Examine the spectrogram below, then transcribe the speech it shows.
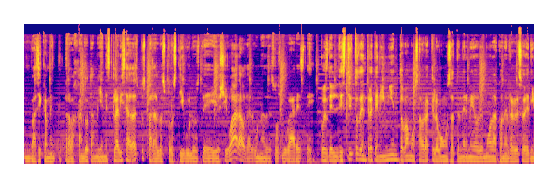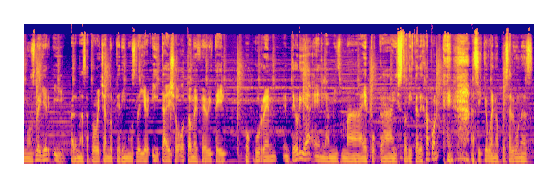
básicamente trabajando también esclavizadas pues para los prostíbulos de Yoshiwara o de algunos de esos lugares de pues del distrito de entretenimiento. Vamos ahora que lo vamos a tener medio de moda con el regreso de Demon Slayer y además aprovechando que Demon Slayer y Taisho Otome Fairy Tail ocurren en teoría en la misma época histórica de Japón. Así que bueno pues algunas,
